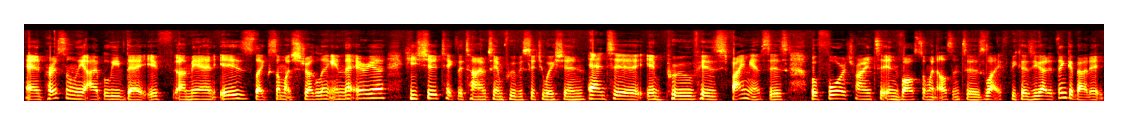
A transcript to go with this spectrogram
And personally, I believe that if a man is like somewhat struggling in that area, he should take the time to improve his situation and to improve his finances before trying to involve someone else into his life. Because you got to think about it.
